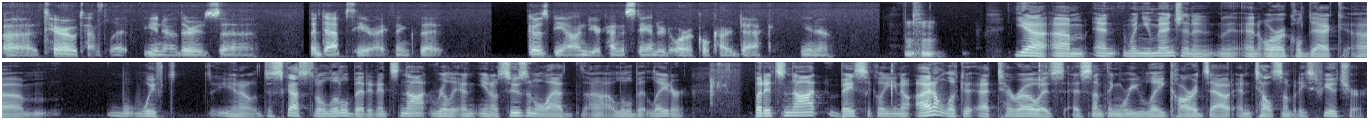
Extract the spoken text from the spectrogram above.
a tarot template. You know, there's a depth here. I think that goes beyond your kind of standard Oracle card deck, you know. Mm-hmm. Yeah, um, and when you mention an, an Oracle deck, um, we've you know discussed it a little bit, and it's not really, and you know Susan will add uh, a little bit later, but it's not basically, you know, I don't look at, at tarot as as something where you lay cards out and tell somebody's future.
